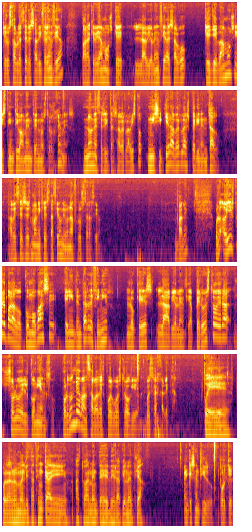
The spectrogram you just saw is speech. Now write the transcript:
Quiero establecer esa diferencia para que veamos que la violencia es algo que llevamos instintivamente en nuestros genes. No necesitas haberla visto, ni siquiera haberla experimentado. A veces es manifestación de una frustración. ¿Vale? Bueno, habéis preparado como base el intentar definir lo que es la violencia, pero esto era solo el comienzo. ¿Por dónde avanzaba después vuestro guion, vuestra escaleta? Pues por la normalización que hay actualmente de la violencia. ¿En qué sentido? Porque,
